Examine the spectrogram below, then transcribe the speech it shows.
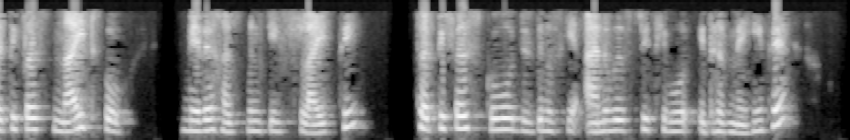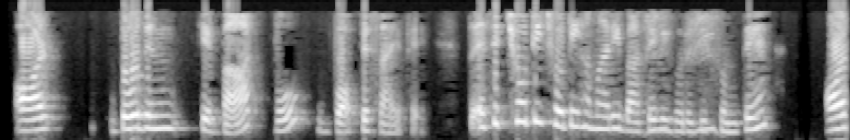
thirty first night को मेरे हस्बैंड की फ़्लाइट थी। थर्टी फ़र्स्ट को जिस दिन उसकी एनिवर्सरी थी वो इधर नहीं थे और दो दिन के बाद वो वापस आए थे। तो ऐसी छोटी छोटी हमारी बातें भी गुरु जी सुनते हैं और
